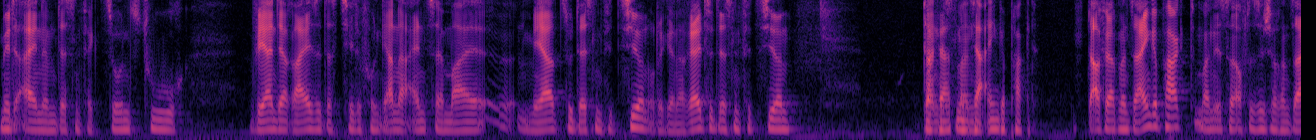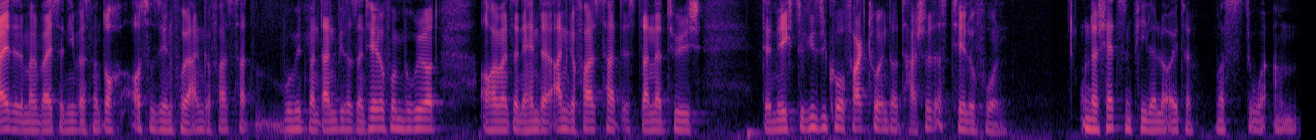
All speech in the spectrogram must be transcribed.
mit einem Desinfektionstuch während der Reise das Telefon gerne ein, zwei Mal äh, mehr zu desinfizieren oder generell zu desinfizieren. Dann dafür hat man es ja eingepackt. Dafür hat man es eingepackt, man ist dann auf der sicheren Seite, denn man weiß ja nie, was man doch aus Versehen vorher angefasst hat, womit man dann wieder sein Telefon berührt. Auch wenn man seine Hände angefasst hat, ist dann natürlich der nächste Risikofaktor in der Tasche das Telefon. Unterschätzen viele Leute, was du am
